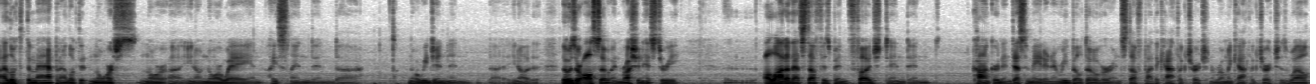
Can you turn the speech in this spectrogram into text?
I looked at the map and I looked at Norse, Nor, uh, you know, Norway and Iceland and uh, Norwegian and uh, you know, those are also in Russian history. A lot of that stuff has been fudged and and conquered and decimated and rebuilt over and stuff by the Catholic Church and the Roman Catholic Church as well.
